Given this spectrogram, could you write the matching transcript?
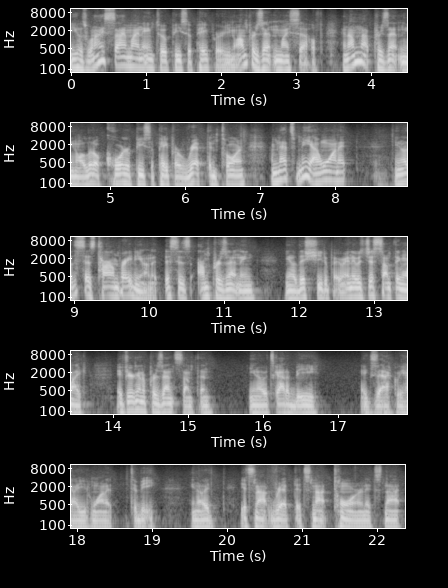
He goes, when I sign my name to a piece of paper, you know, I'm presenting myself. And I'm not presenting, you know, a little quarter piece of paper ripped and torn. I mean, that's me. I want it. You know, this says Tom Brady on it. This is, I'm presenting, you know, this sheet of paper. And it was just something like, if you're going to present something, you know, it's got to be exactly how you'd want it to be. You know, it, it's not ripped, it's not torn, it's not,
